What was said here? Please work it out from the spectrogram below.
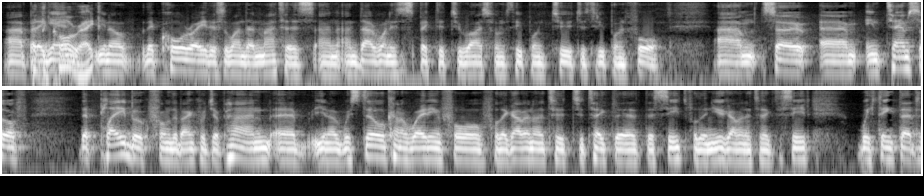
but, but again, you know, the core rate is the one that matters, and, and that one is expected to rise from 3.2 to 3.4. Um, so, um, in terms of the playbook from the Bank of Japan, uh, you know, we're still kind of waiting for, for the governor to, to take the, the seat, for the new governor to take the seat we think that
